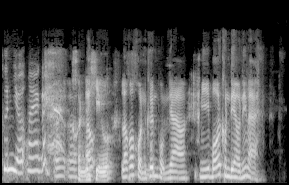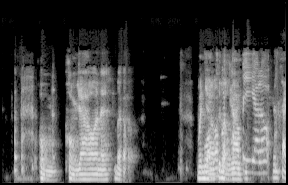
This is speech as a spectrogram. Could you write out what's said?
ขึ้นเยอะมากเลยเออเออขนหน้าคิ้วแล้วก็ขนขึ้นผมยาว มีโบ๊ทคนเดียวนี่แหละ ผมผมยาวอะนะ แบบ มันยาวขึ้นหลังเว้ยเปียแล้วเป็นไข่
